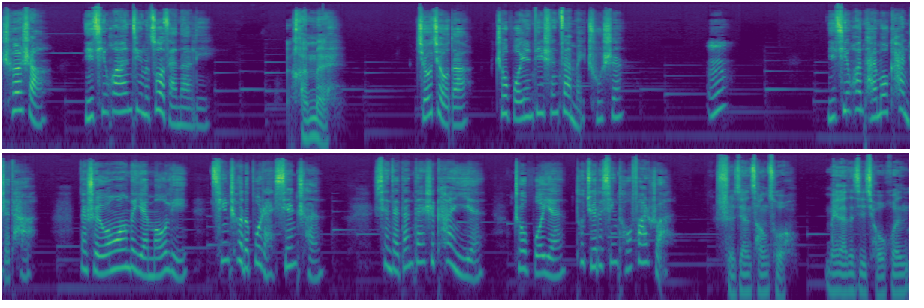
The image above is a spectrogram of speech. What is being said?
车上，倪清欢安静的坐在那里，很美。久久的，周伯言低声赞美出声。嗯。倪清欢抬眸看着他，那水汪汪的眼眸里清澈的不染纤尘。现在单单是看一眼，周伯言都觉得心头发软。时间仓促，没来得及求婚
